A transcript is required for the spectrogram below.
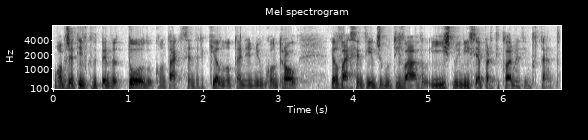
Um objetivo que dependa de todo o contact center e que ele não tenha nenhum controle, ele vai sentir desmotivado e isto no início é particularmente importante.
